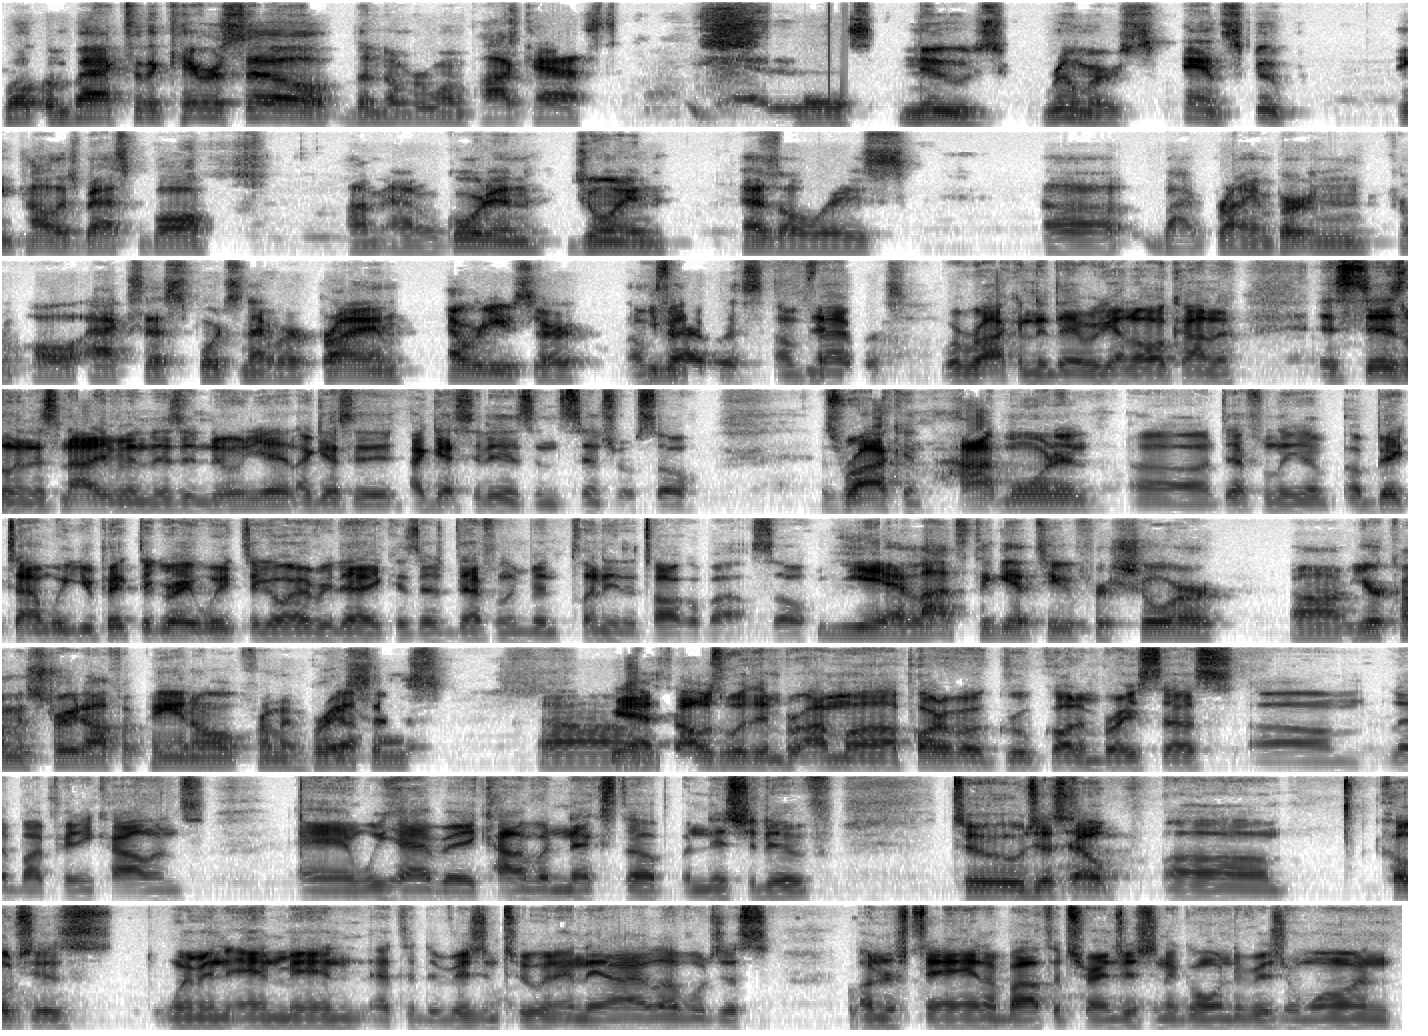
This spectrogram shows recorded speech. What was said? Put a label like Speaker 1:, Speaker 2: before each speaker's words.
Speaker 1: Welcome back to the Carousel, the number one podcast. News, rumors, and scoop in college basketball. I'm Adam Gordon, joined as always uh, by Brian Burton from All Access Sports Network. Brian, how are you, sir?
Speaker 2: I'm you fabulous. Been- I'm yeah. fabulous. We're rocking today. We got all kind of it's sizzling. It's not even is it noon yet? I guess it I guess it is in Central. So it's rocking. Hot morning. Uh, definitely a, a, big time week. You picked a great week to go every day because there's definitely been plenty to talk about. So
Speaker 1: yeah, lots to get to for sure. Um, you're coming straight off a panel from Embrace yeah. Us.
Speaker 2: Um, yes, I was with. I'm a part of a group called Embrace Us, um, led by Penny Collins, and we have a kind of a next up initiative to just help um, coaches, women and men at the Division two and NAI level, just understand about the transition to going Division One,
